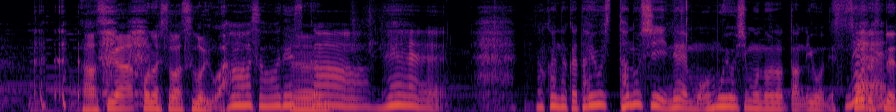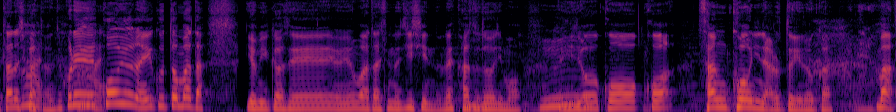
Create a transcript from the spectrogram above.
さすがこの人はすごいわ。ああそうですか、ねえなかなか楽し楽しいねもう催し物だったようですね。そうですね楽しかったんです、これ、はい。こういうの行くとまた読み聞かせ私の自身のね活動にもうん。非常こうこう参考になるというのか、まあ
